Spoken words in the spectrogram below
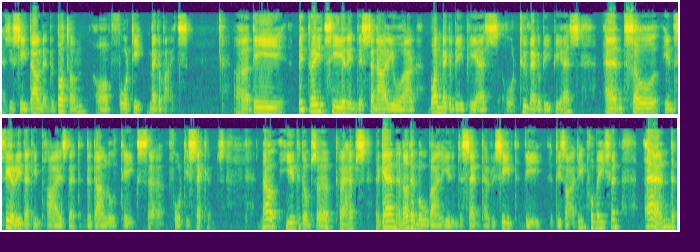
as you see down at the bottom of 40 megabytes. Uh, the bit rates here in this scenario are 1 megabps or 2 megabps and so in theory that implies that the download takes uh, 40 seconds. Now you could observe perhaps again another mobile here in the center received the desired information and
